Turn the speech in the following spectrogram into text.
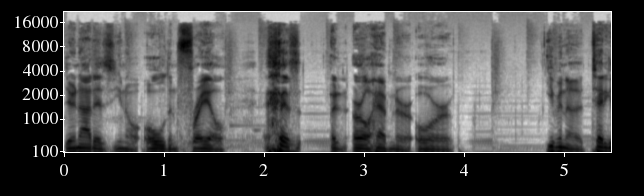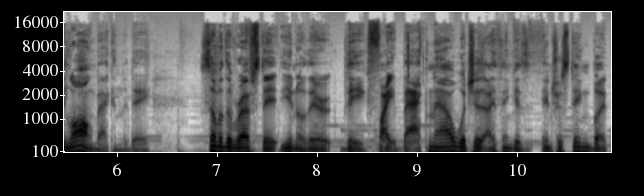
They're not as you know old and frail as an Earl Hebner or even a Teddy Long back in the day some of the refs they you know they're they fight back now, which I think is interesting. But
